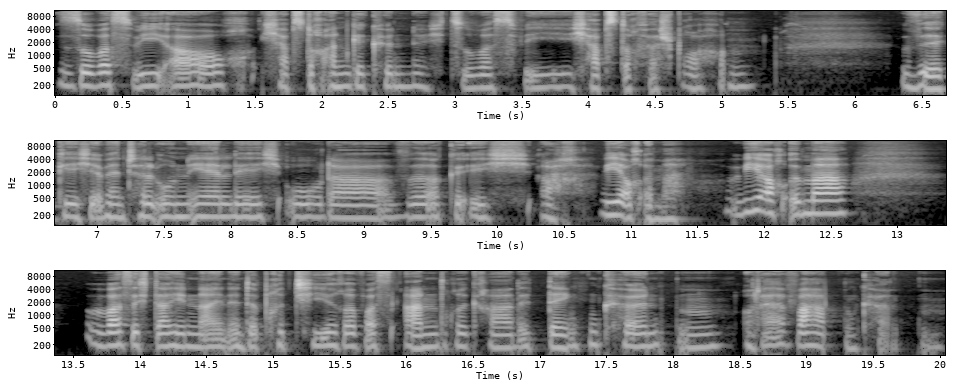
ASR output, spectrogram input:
Sowas wie auch, ich habe es doch angekündigt, sowas wie, ich habe es doch versprochen wirke ich eventuell unehrlich oder wirke ich, ach, wie auch immer, wie auch immer, was ich da hinein interpretiere, was andere gerade denken könnten oder erwarten könnten.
